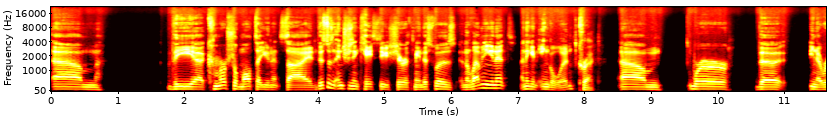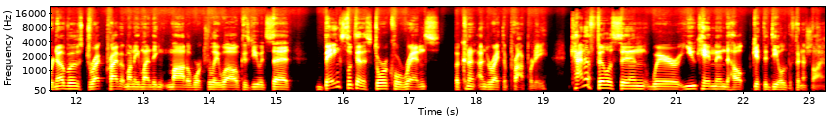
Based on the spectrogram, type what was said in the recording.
um, the uh, commercial multi-unit side. This was an interesting case that you shared with me. This was an 11 unit, I think in Englewood. Correct. Um, where the you know Renovo's direct private money lending model worked really well because you had said banks looked at historical rents but couldn't underwrite the property kind of fill us in where you came in to help get the deal to the finish line.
